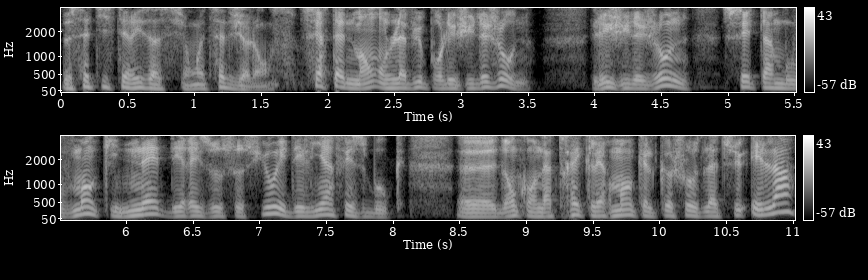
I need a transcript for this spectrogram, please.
de cette hystérisation et de cette violence? Certainement, on l'a vu pour les Gilets jaunes les Gilets jaunes, c'est un mouvement qui naît des réseaux sociaux et des liens Facebook. Euh, donc on a très clairement quelque chose là-dessus. Et là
